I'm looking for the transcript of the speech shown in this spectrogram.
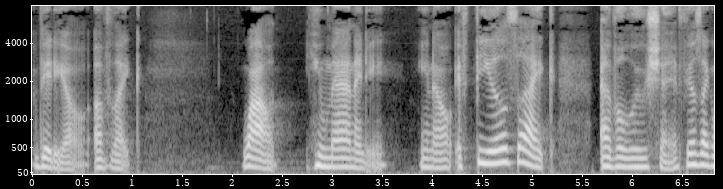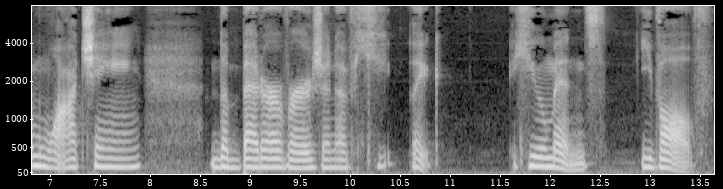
video of like, wow, humanity. You know, it feels like evolution. It feels like I'm watching the better version of hu- like humans evolve.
